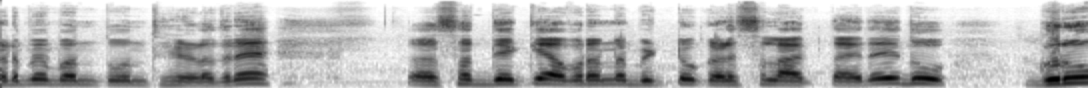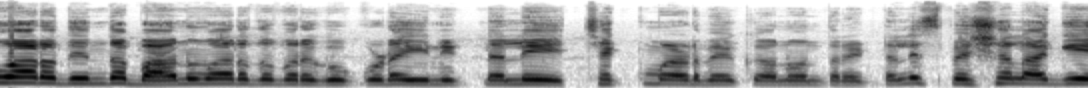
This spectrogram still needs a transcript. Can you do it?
ಕಡಿಮೆ ಬಂತು ಅಂತ ಹೇಳಿದ್ರೆ ಸದ್ಯಕ್ಕೆ ಅವರನ್ನು ಬಿಟ್ಟು ಕಳಿಸಲಾಗ್ತಾ ಇದೆ. ಇದು ಗುರುವಾರದಿಂದ ಭಾನುವಾರದವರೆಗೂ ಕೂಡ ಈ ನಿಟ್ಟಿನಲ್ಲಿ ಚೆಕ್ ಮಾಡಬೇಕು ಅನ್ನುವಂಥ ನಿಟ್ಟಿನಲ್ಲಿ ಸ್ಪೆಷಲ್ ಆಗಿ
